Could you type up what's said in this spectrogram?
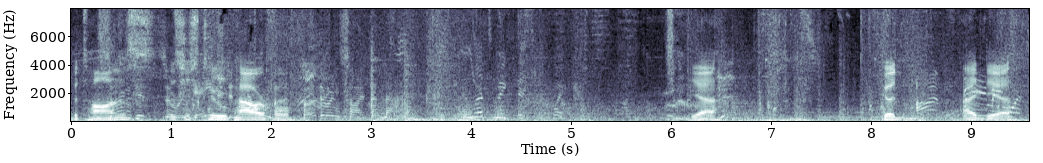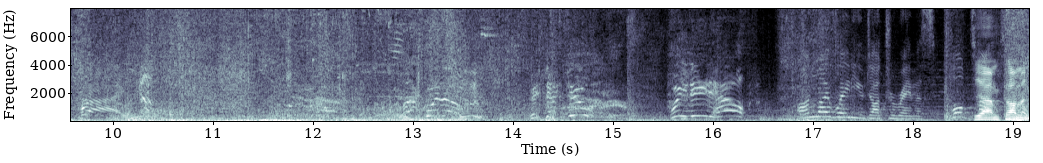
batons, Scientists are it's just too powerful. combat Further inside the lab. And let's make this quick. Yeah. Good idea. Is that you? We need help! On my way to you, Dr. Ramus. Hold tight. Yeah, I'm coming.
